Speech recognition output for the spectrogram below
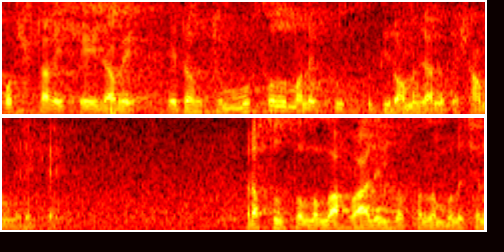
পোস্টারে ছেয়ে যাবে। এটা হচ্ছে মুসলমানের প্রস্তুতি রমজানকে সামনে রেখে। রাসুল ওয়াসাল্লাম বলেছেন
